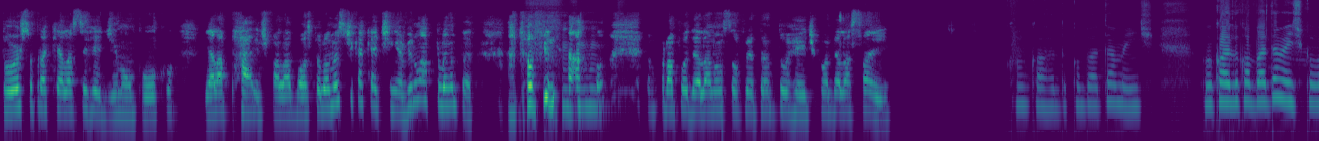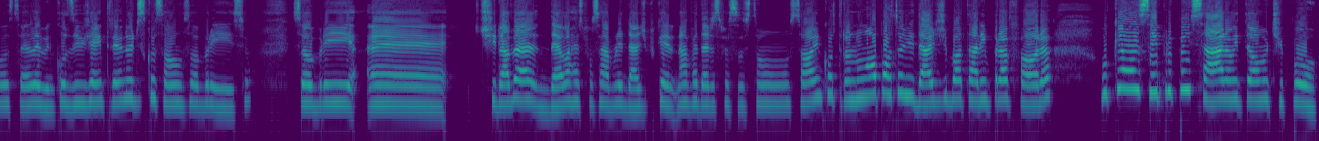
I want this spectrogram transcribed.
torço para que ela se redima um pouco e ela pare de falar bosta. Pelo menos fica quietinha, vira uma planta até o final, uhum. para poder ela não sofrer tanto hate quando ela sair. Concordo completamente. Concordo completamente com você, Levi. Inclusive, já entrei na discussão sobre isso, sobre é, tirar dela a responsabilidade, porque na verdade as pessoas estão só encontrando uma oportunidade de botarem para fora o que elas sempre pensaram. Então, tipo,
